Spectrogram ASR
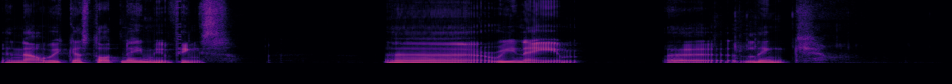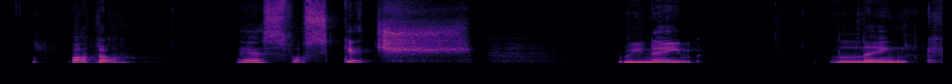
And now we can start naming things. Uh, rename. Uh, link. Bottom. S for sketch. Rename. Link.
